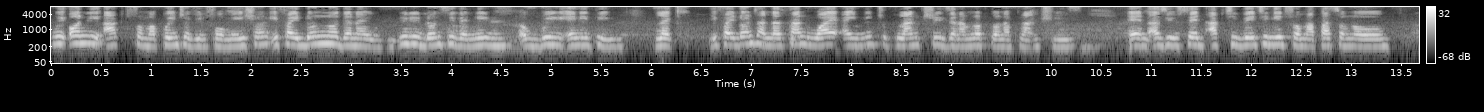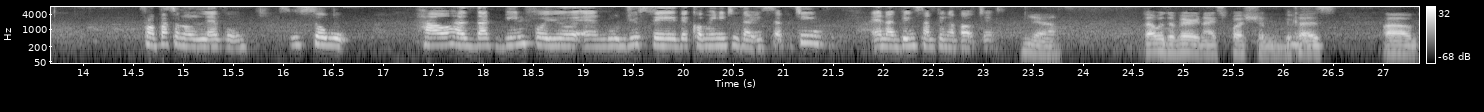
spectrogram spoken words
we only act from a point of information. If I don't know, then I really don't see the need of doing anything. Like, if I don't understand why I need to plant trees, then I'm not gonna plant trees. And as you said, activating it from a personal, from a personal level. So, how has that been for you? And would you say the communities are receptive and are doing something about it? Yeah, that was a very nice question because um,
